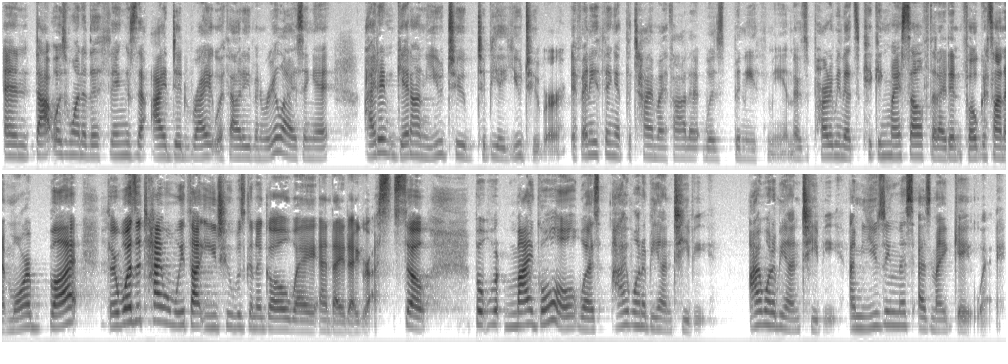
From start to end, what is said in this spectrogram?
And that was one of the things that I did right without even realizing it. I didn't get on YouTube to be a YouTuber. If anything, at the time, I thought it was beneath me. And there's a part of me that's kicking myself that I didn't focus on it more. But there was a time when we thought YouTube was going to go away, and I digress. So, but what my goal was, I want to be on TV. I want to be on TV. I'm using this as my gateway.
